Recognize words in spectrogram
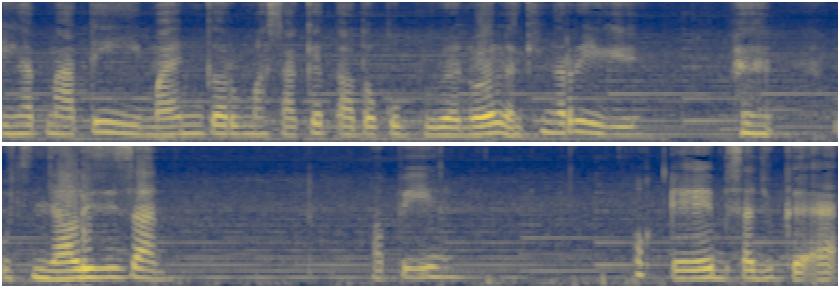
ingat mati main ke rumah sakit atau kuburan wah lagi ngeri uji nyali sisan tapi oke okay, bisa juga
